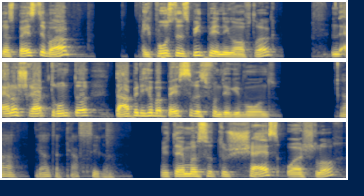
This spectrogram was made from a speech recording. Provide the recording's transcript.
Das Beste war, ich poste einen Speedpainting-Auftrag und einer schreibt drunter, da bin ich aber Besseres von dir gewohnt. Ah, ja, der Klassiker. Ich denke mir so, du scheiß Arschloch.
